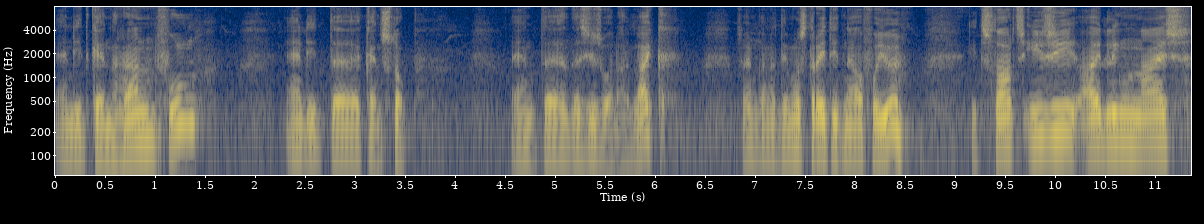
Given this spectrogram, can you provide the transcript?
and it can run full and it uh, can stop. And uh, this is what I like. So I'm going to demonstrate it now for you. It starts easy idling nice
